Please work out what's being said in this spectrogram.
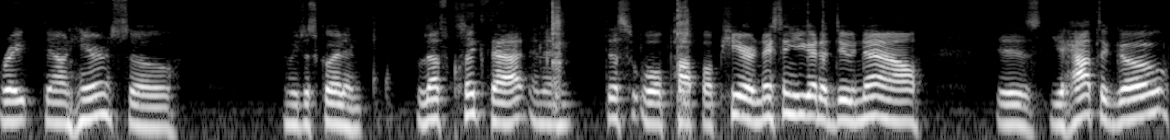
right down here. So let me just go ahead and left click that and then this will pop up here. Next thing you got to do now is you have to go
